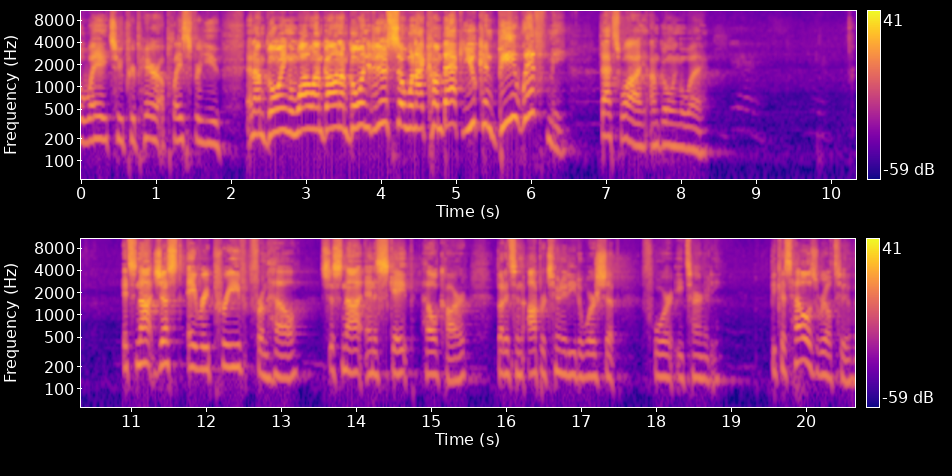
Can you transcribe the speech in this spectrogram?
away to prepare a place for you. And I'm going, and while I'm gone, I'm going to do this so when I come back, you can be with me. That's why I'm going away. It's not just a reprieve from hell, it's just not an escape hell card, but it's an opportunity to worship for eternity. Because hell is real too.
